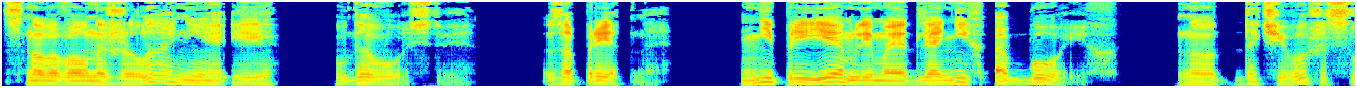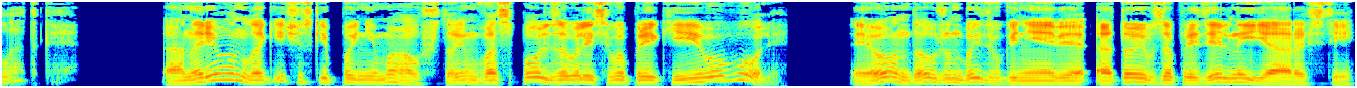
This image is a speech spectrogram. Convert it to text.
Снова волны желания и удовольствия. Запретное, неприемлемое для них обоих. Но до чего же сладкая? Анарион логически понимал, что им воспользовались вопреки его воле, и он должен быть в гневе, а то и в запредельной ярости,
